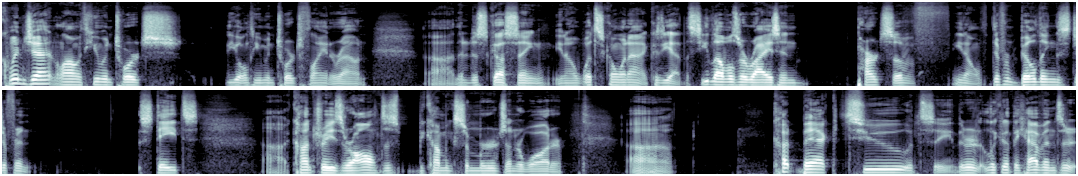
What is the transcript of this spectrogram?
Quinjet, along with Human Torch, the old Human Torch, flying around. Uh, they're discussing, you know, what's going on because yeah, the sea levels are rising. Parts of you know different buildings, different states, uh, countries are all just becoming submerged underwater. Uh, cut back to let's see they're looking at the heavens they're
